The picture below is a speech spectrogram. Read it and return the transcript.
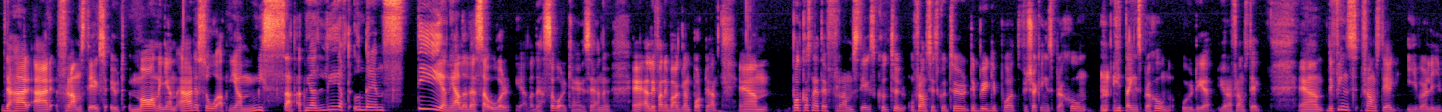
det här är framstegsutmaningen. Är det så att ni har missat, att ni har levt under en sten i alla dessa år, i alla dessa år kan jag ju säga nu, eh, eller ifall ni bara glömt bort det här. Eh, podcasten heter Framstegskultur och framstegskultur det bygger på att försöka inspiration, hitta inspiration och hur det göra framsteg. Ehm, det finns framsteg i våra liv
